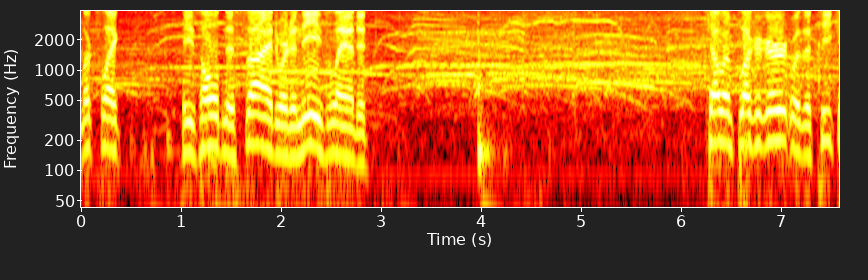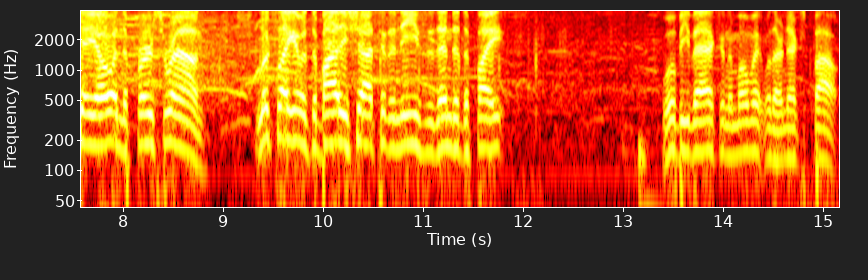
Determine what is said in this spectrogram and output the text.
Looks like he's holding his side where the knees landed. Kellan Fluckiger with a TKO in the first round. Looks like it was the body shot to the knees that ended the fight. We'll be back in a moment with our next bout.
